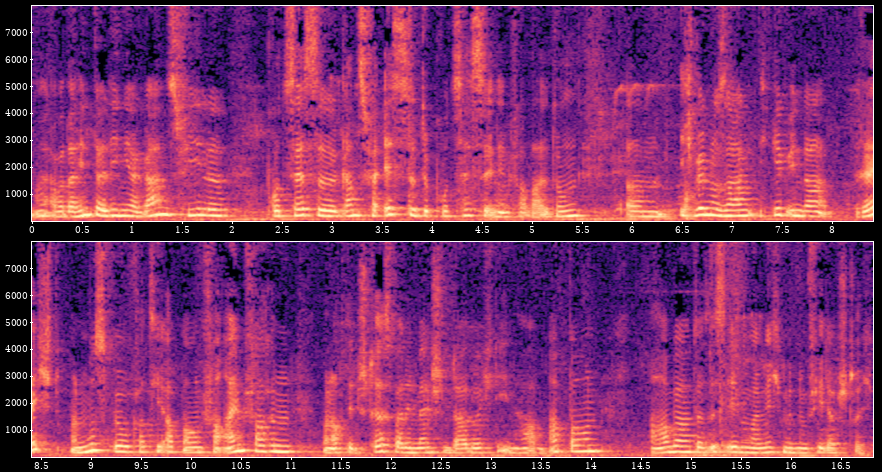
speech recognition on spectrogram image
Ne, aber dahinter liegen ja ganz viele Prozesse, ganz verästelte Prozesse in den Verwaltungen. Ähm, ich will nur sagen, ich gebe Ihnen da recht, man muss Bürokratie abbauen, vereinfachen und auch den Stress bei den Menschen dadurch, die ihn haben, abbauen. Aber das ist eben mal nicht mit einem Federstrich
